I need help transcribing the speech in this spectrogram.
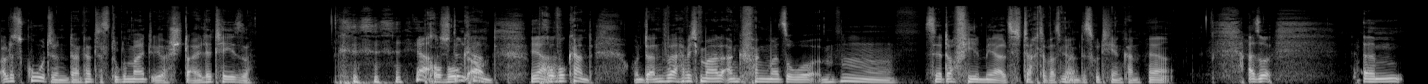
alles gut. Und dann hattest du gemeint, ja, steile These. ja, Provokant. Ja. Provokant. Und dann habe ich mal angefangen, mal so, hm, ist ja doch viel mehr, als ich dachte, was man diskutieren kann. Ja. Also, ähm,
